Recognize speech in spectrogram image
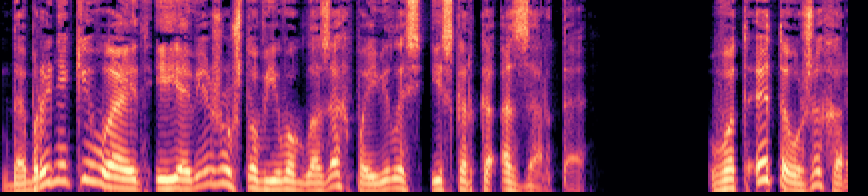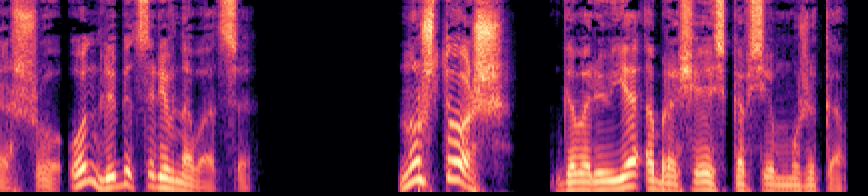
Добрыня кивает, и я вижу, что в его глазах появилась искорка азарта. Вот это уже хорошо, он любит соревноваться. «Ну что ж», — говорю я, обращаясь ко всем мужикам,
